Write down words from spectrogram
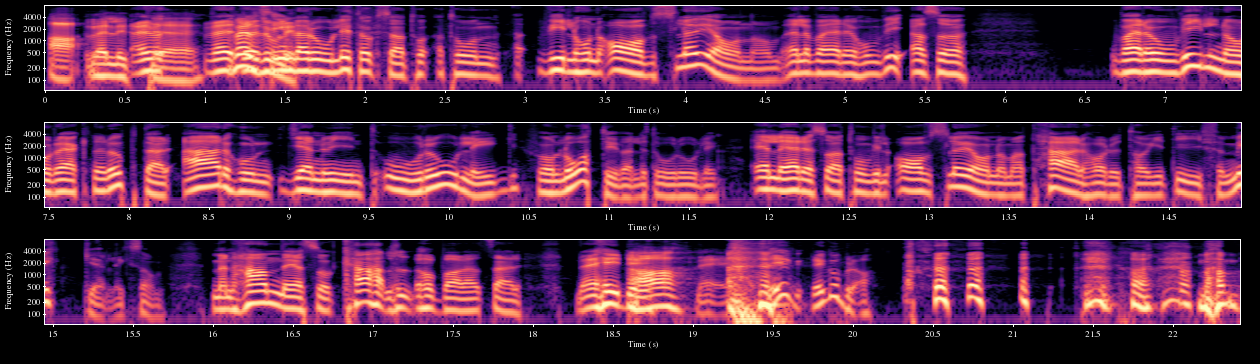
Ja, väldigt, eh, Det är väldigt väldigt så roligt. himla roligt också att hon, att hon... Vill hon avslöja honom? Eller vad är det hon vill? Alltså... Vad är det hon vill när hon räknar upp där? Är hon genuint orolig? För hon låter ju väldigt orolig. Eller är det så att hon vill avslöja honom att här har du tagit i för mycket liksom? Men han är så kall och bara så här, nej det, Ja. nej, det, det går bra. man,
